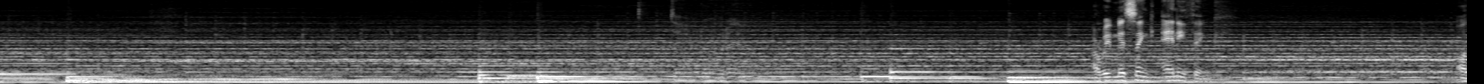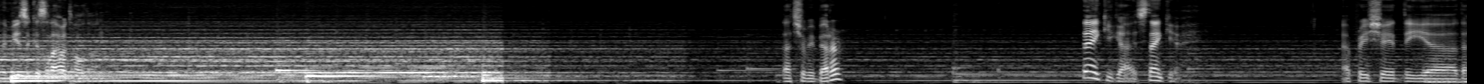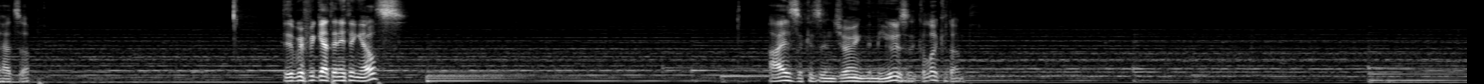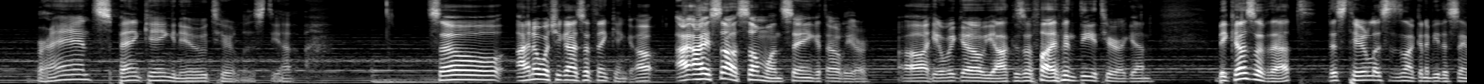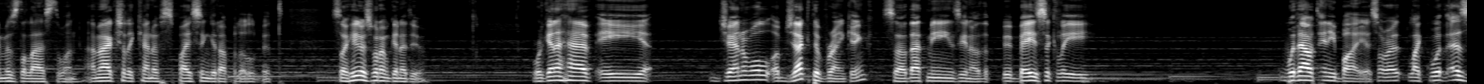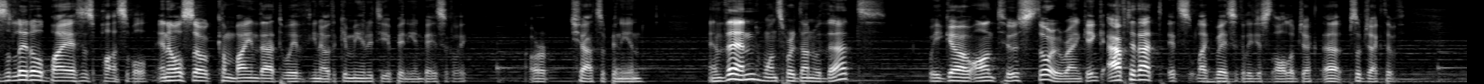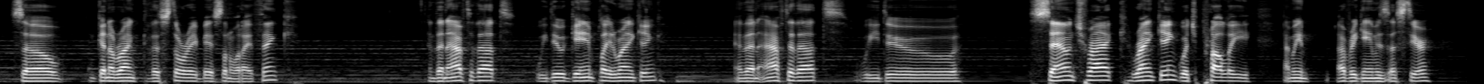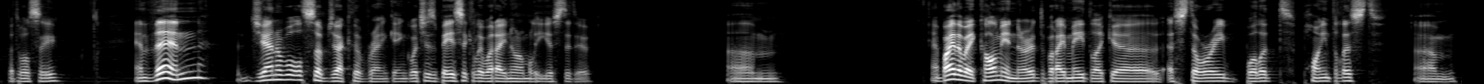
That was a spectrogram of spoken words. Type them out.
Missing anything? Oh, the music is loud. Hold on. That should be better. Thank you, guys. Thank you. I appreciate the uh, the heads up. Did we forget anything else? Isaac is enjoying the music. Look at him. Brand spanking new tier list, yeah. So, I know what you guys are thinking. Oh, I, I saw someone saying it earlier. Oh, here we go, Yakuza 5 in D tier again. Because of that, this tier list is not going to be the same as the last one. I'm actually kind of spicing it up a little bit. So here's what I'm going to do. We're going to have a general objective ranking. So that means, you know, the, basically without any bias or like with as little bias as possible and also combine that with you know the community opinion basically or chat's opinion. And then once we're done with that we go on to story ranking. After that it's like basically just all object uh, subjective. So i'm gonna rank the story based on what i think. And then after that we do gameplay ranking. And then after that we do soundtrack ranking which probably i mean Every game is S tier, but we'll see. And then general subjective ranking, which is basically what I normally used to do. Um, And by the way, call me a nerd, but I made like a, a story bullet point list um,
